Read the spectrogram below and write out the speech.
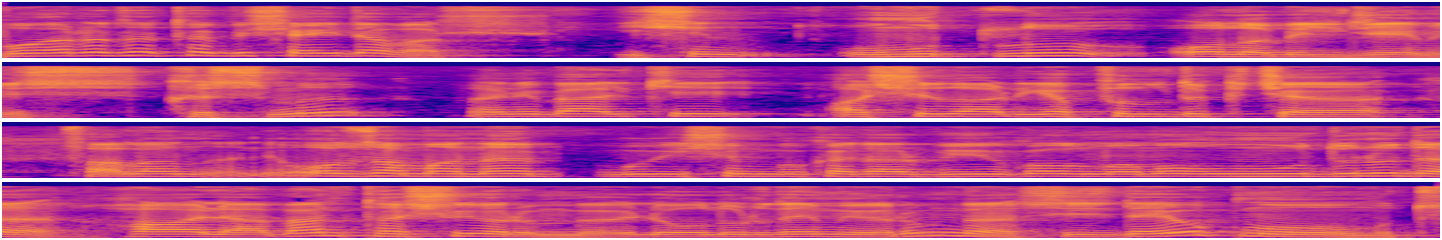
bu arada tabii şey de var. İşin umutlu olabileceğimiz kısmı hani belki aşılar yapıldıkça falan hani o zamana bu işin bu kadar büyük olmama umudunu da hala ben taşıyorum. Böyle olur demiyorum da sizde yok mu o umut?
